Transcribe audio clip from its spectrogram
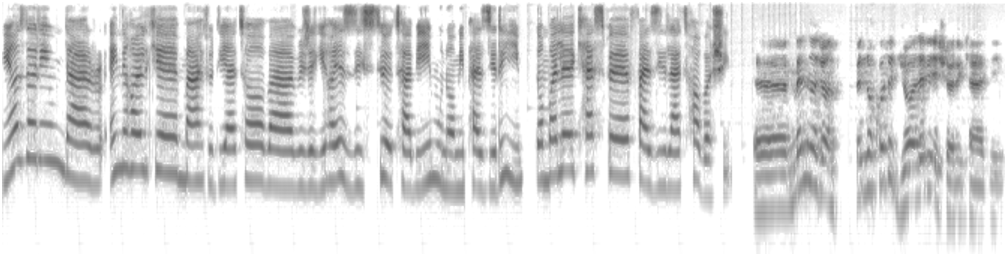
نیاز داریم در عین حال که محدودیت ها و ویژگی های زیستی و طبیعی رو میپذیریم دنبال کسب فضیلت ها باشیم ملینا جان به نکات جالبی اشاره کردی.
